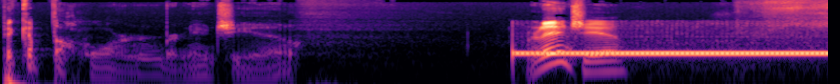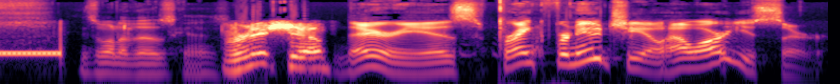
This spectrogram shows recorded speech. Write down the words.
Pick up the horn, Vernuccio. Vernuccio. He's one of those guys. Vernuccio. There he is. Frank Vernuccio. How are you, sir?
